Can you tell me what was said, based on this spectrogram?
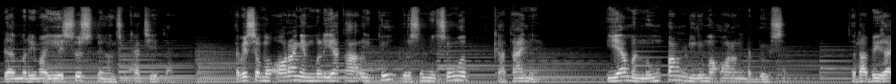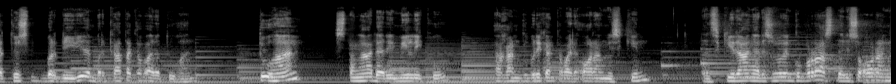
dan menerima Yesus dengan sukacita. Tapi semua orang yang melihat hal itu bersungut-sungut katanya. Ia menumpang di rumah orang berdosa. Tetapi Zakheus berdiri dan berkata kepada Tuhan, Tuhan, setengah dari milikku akan kuberikan kepada orang miskin dan sekiranya ada sesuatu yang kuperas dari seorang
